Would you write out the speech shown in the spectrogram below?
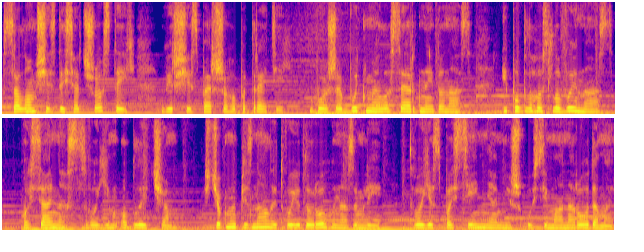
Псалом 66, вірші з 1 по 3. Боже, будь милосердний до нас і поблагослови нас, осяй нас своїм обличчям, щоб ми пізнали Твою дорогу на землі, Твоє спасіння між усіма народами.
